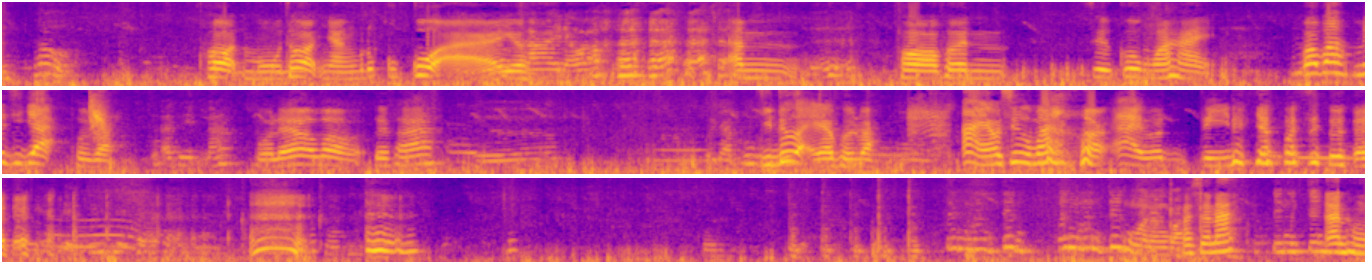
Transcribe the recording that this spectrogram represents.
นเท่าทอดหมูทอดหยังลูกกุ๊กกัวอยู่ใช่แล้วอันพอเพิ่นซื้อกุ้งมาให้บ่บ่ไม่สิยะเพิ่นว่าอาทิตย์นะบ่แล้วบ่ไปพาเอออยากกินเดือยอะเพิ่นว่าอ้ายเอาซื้อมาอ้ายว่าปีนึงยังบ่ซื้อเลย ตึ้งตึ้งตึ้ งตึ้งตึ้งวันนังวะว่าซะนะตึ้งตึ้งอันหู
